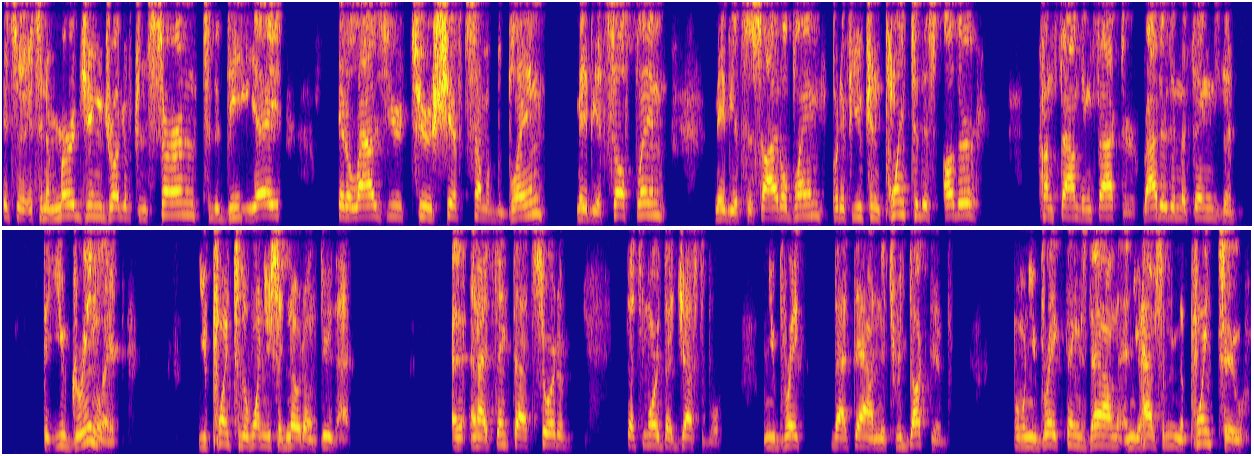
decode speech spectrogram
it's a it's an emerging drug of concern to the DEA. It allows you to shift some of the blame. Maybe it's self blame, maybe it's societal blame. But if you can point to this other confounding factor rather than the things that that you greenlit, you point to the one you said no, don't do that. And, and I think that sort of that's more digestible when you break that down. It's reductive but when you break things down and you have something to point to,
